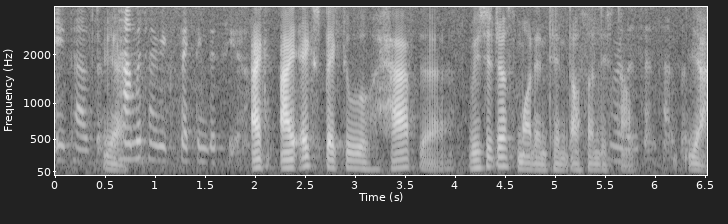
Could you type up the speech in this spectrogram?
8,000. Yeah. How much are you expecting this year? I, I expect to have the visitors more than 10,000 this more time. More than 10,000. Yeah.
